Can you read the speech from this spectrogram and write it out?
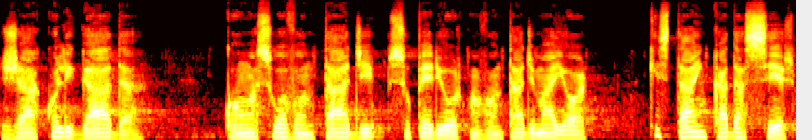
já coligada com a sua vontade superior, com a vontade maior que está em cada ser.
